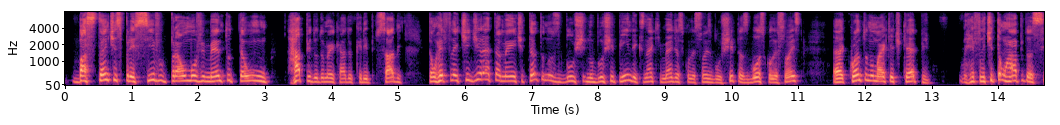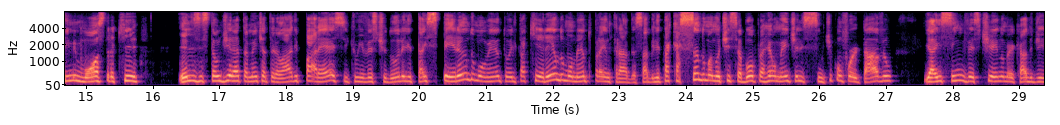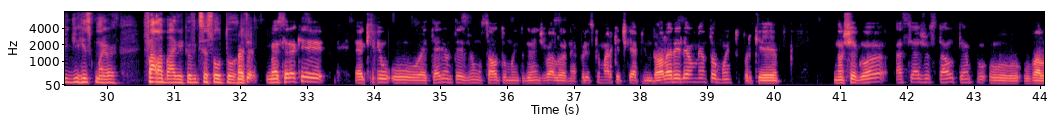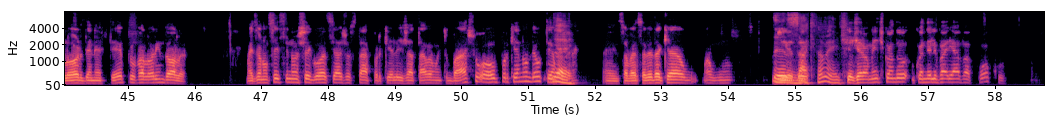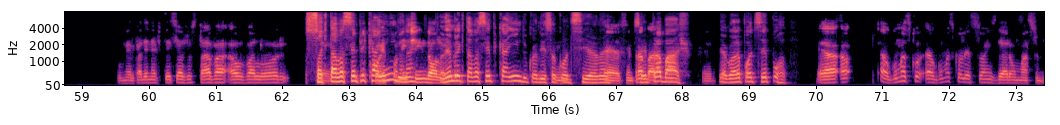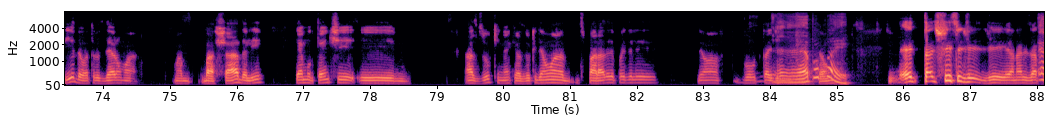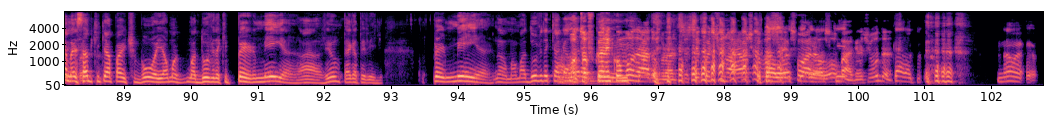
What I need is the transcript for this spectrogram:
bastante expressivo para um movimento tão rápido do mercado cripto, sabe? Então, refletir diretamente, tanto nos blue, no Blue Chip Index, né, que mede as coleções Blue Chip, as boas coleções, é, quanto no market cap, refletir tão rápido assim me mostra que eles estão diretamente atrelados e parece que o investidor ele está esperando o momento, ele está querendo o momento para a entrada, sabe? Ele está caçando uma notícia boa para realmente ele se sentir confortável e aí sim investir aí no mercado de, de risco maior. Fala, Bagger, que eu vi que você soltou. Mas, mas será que é que o, o, Ethereum teve um salto muito grande de valor, né? Por isso que o market cap em dólar ele aumentou muito, porque não chegou a se ajustar o tempo, o, o valor do NFT para o valor em dólar. Mas eu não sei se não chegou a se ajustar porque ele já estava muito baixo ou porque não deu tempo, É, né? A gente só vai saber daqui a alguns dias aí. Exatamente. Porque geralmente quando, quando ele variava pouco, o mercado NFT se ajustava ao valor Só que é, estava sempre caindo, né? Lembra que estava sempre caindo quando isso Sim. acontecia, né? É, sempre Sempre para abaixo, né? baixo. E agora pode ser, porra. É, algumas, algumas coleções deram uma subida, outras deram uma, uma baixada ali. Tem a Mutante e Azuki, né? Que Azuki deu uma disparada, depois ele deu uma voltadinha, É? Então, papai. é, tá difícil de, de analisar É, mas sabe o que que é a parte boa? E é uma, uma dúvida que permeia. Ah, viu? Pega a vídeo. Permeia. Não, uma, uma dúvida que a Ah, Eu galera tô ficando tem incomodado, brother. Se você continuar, eu acho que eu vou Cara, eu sair que, fora. eu Ô, que, Bagre, ajuda. cara, não, eu,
